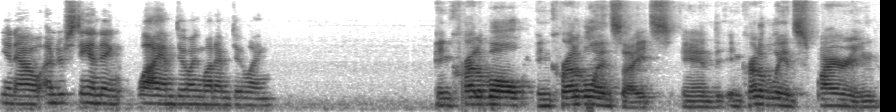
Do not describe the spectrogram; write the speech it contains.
you know understanding why I'm doing what I'm doing. Incredible, incredible insights and incredibly inspiring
